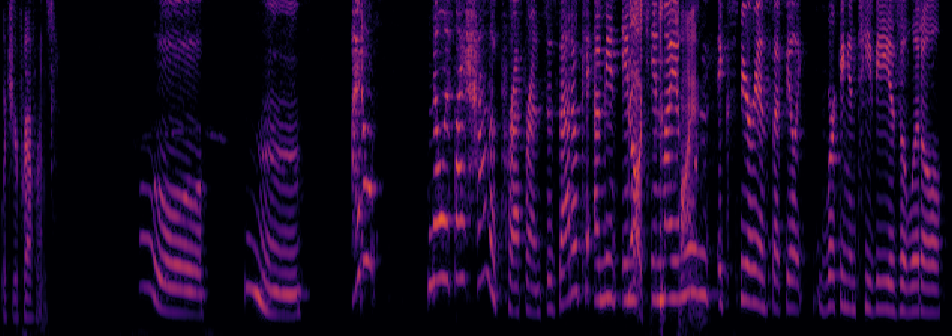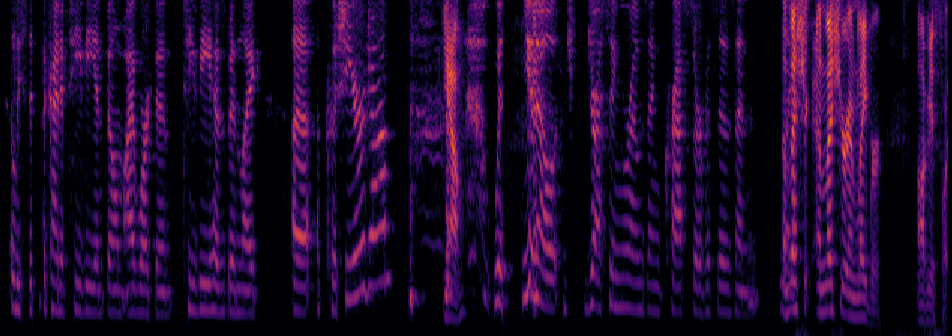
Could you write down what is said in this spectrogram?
What's your preference? Ooh, hmm. I don't know if I have a preference. Is that okay? I mean, in No, it's- in my fine. own experience, I feel like working in TV is a little, at least the, the kind of TV and film I've worked in, TV has been like a, a cushier job. Yeah. with you And- know d- dressing rooms and craft services and like, unless you're unless you're in labor, obviously.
